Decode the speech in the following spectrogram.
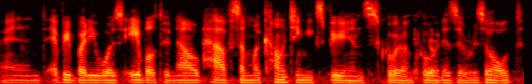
and everybody was able to now have some accounting experience quote unquote as a result.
